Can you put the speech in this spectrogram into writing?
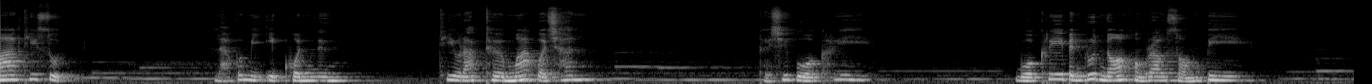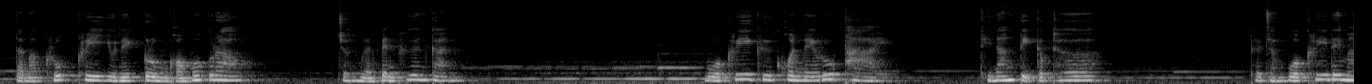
มากที่สุด แล้วก็มีอีกคนหนึ่ง ที่รักเธอมากกว่าฉัน เธอชื่อบัวครีบัวครีเป็นรุ่นน้องของเราสองปี แต่มาคลุกคลีอยู่ในกลุ่มของพวกเรา จนเหมือนเป็นเพื่อนกัน บัวคลี่คือคนในรูปถ่าย ที่นั่งติดกับเธอ ธอจำบัวคลี่ได้ไหม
